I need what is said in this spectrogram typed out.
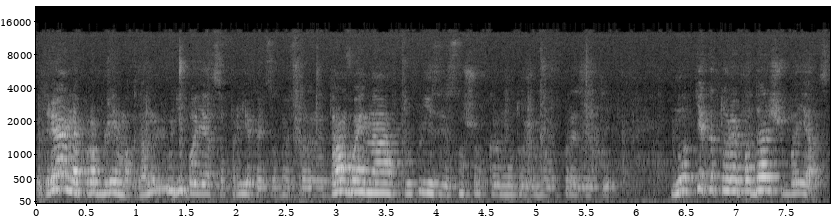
Вот реально проблема, к нам люди боятся приехать с одной стороны. Там война, тут неизвестно, что в Крыму тоже может произойти. Но те, которые подальше, боятся.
